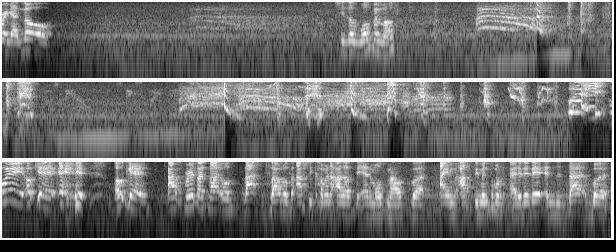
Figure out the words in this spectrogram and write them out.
over again. No. She's a wolf in muff. okay. At first, I thought it was that sound was actually coming out of the animal's mouth, but I'm assuming someone edited it and did that. But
